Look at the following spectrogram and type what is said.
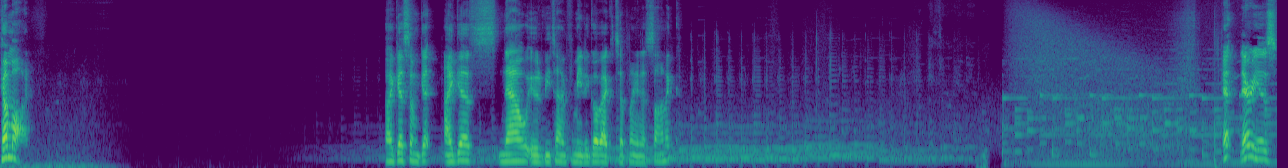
Come on. I guess I'm get. I guess now it would be time for me to go back to playing a Sonic. Yep, there he is.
